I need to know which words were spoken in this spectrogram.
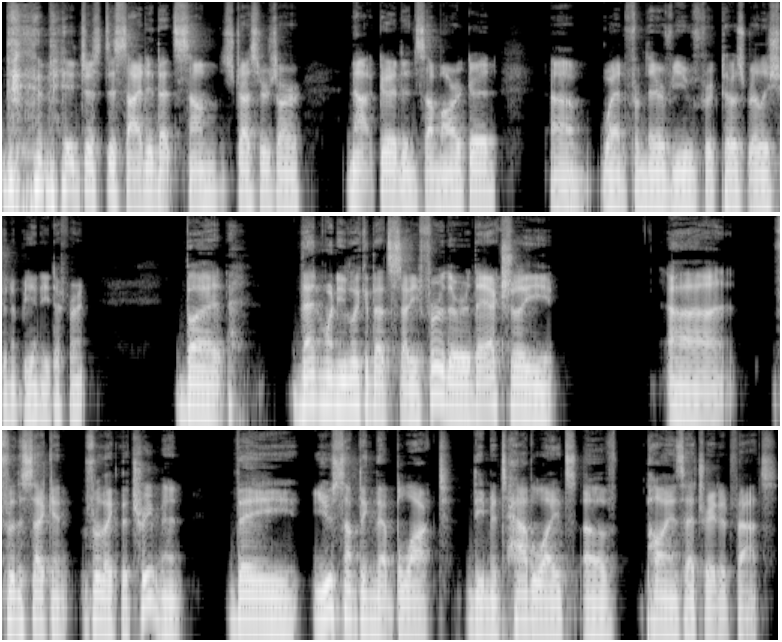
they just decided that some stressors are not good and some are good, um, when from their view, fructose really shouldn't be any different. But then when you look at that study further, they actually, uh, for the second, for like the treatment, they used something that blocked the metabolites of polyunsaturated fats.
